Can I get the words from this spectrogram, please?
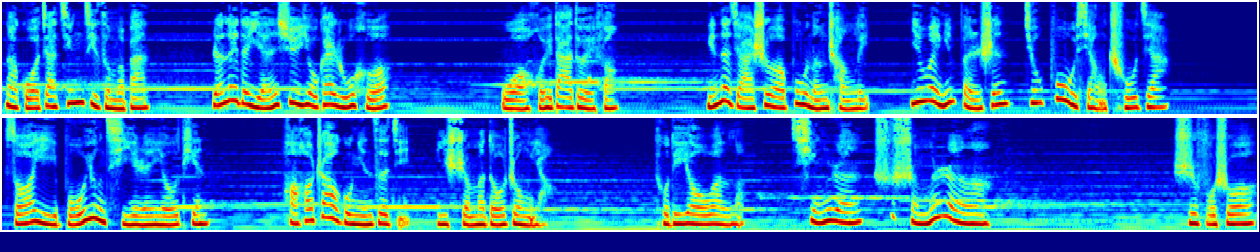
那国家经济怎么办？人类的延续又该如何？”我回答对方：“您的假设不能成立，因为您本身就不想出家，所以不用杞人忧天。”好好照顾您自己，比什么都重要。徒弟又问了：“情人是什么人啊？”师傅说：“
